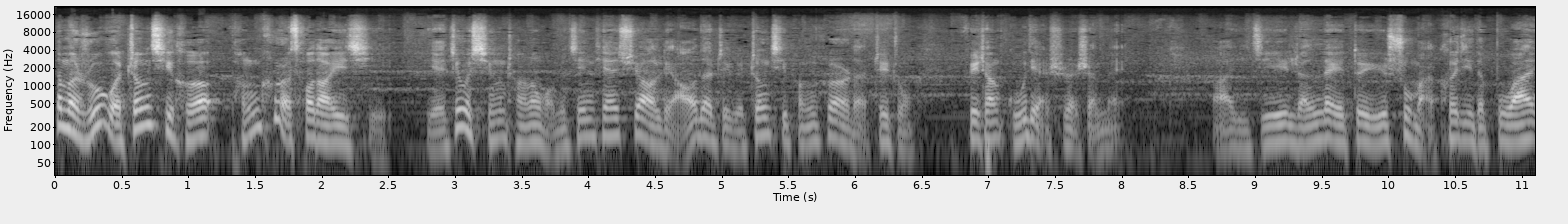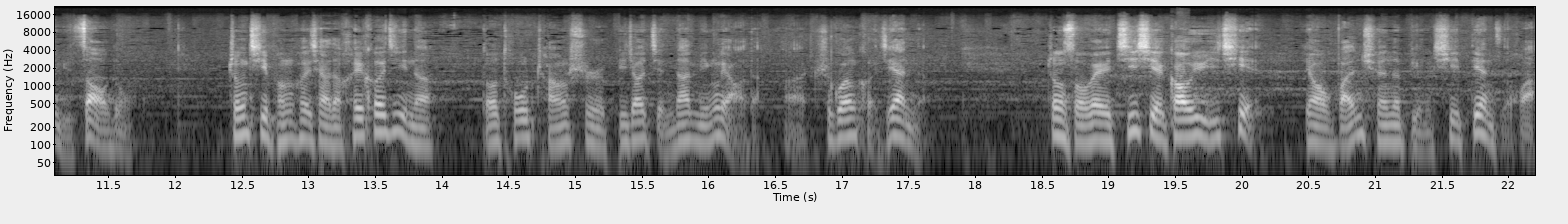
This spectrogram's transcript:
那么，如果蒸汽和朋克凑到一起，也就形成了我们今天需要聊的这个蒸汽朋克的这种非常古典式的审美啊，以及人类对于数码科技的不安与躁动。蒸汽朋克下的黑科技呢，都通常是比较简单明了的啊，直观可见的。正所谓机械高于一切。要完全的摒弃电子化。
